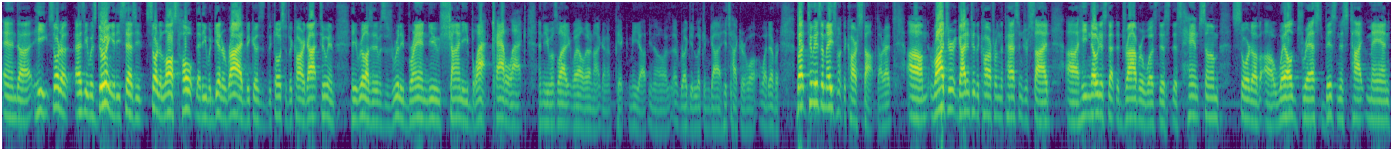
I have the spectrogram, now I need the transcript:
and uh, he sort of, as he was doing it, he says he sort of lost hope that he would get a ride because the closer the car got to him, he realized it was this really brand new, shiny black Cadillac. And he was like, well, they're not going to pick me up, you know, a, rugged looking guy, hitchhiker, whatever. But to his amazement, the car stopped, all right? Um, Roger got into the car from the passenger side. Uh, he noticed that the driver was this, this handsome, sort of uh, well dressed, business type man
